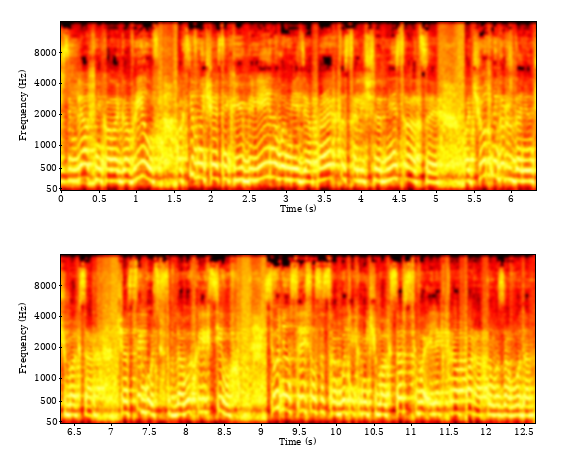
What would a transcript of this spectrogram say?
наш земляк Николай Гаврилов, активный участник юбилейного медиапроекта столичной администрации, почетный гражданин Чебоксар, частый гость в трудовых коллективах. Сегодня он встретился с работниками Чебоксарского электроаппаратного завода.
